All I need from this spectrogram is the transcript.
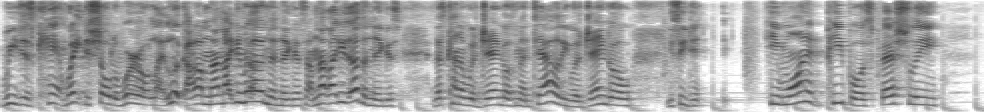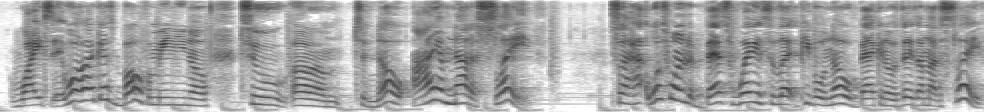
we just can't wait to show the world like, look, I'm not like these other niggas. I'm not like these other niggas. And that's kind of what Django's mentality was. Django, you see, he wanted people, especially whites. Well, I guess both. I mean, you know, to um to know I am not a slave. So, how, what's one of the best ways to let people know back in those days I'm not a slave?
